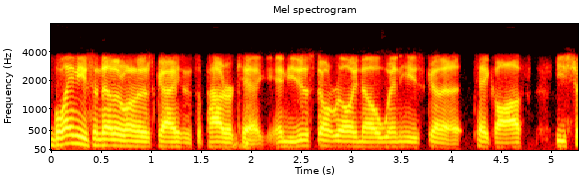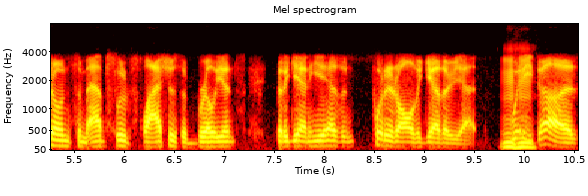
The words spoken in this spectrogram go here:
Blaney's another one of those guys that's a powder keg, and you just don't really know when he's gonna take off. He's shown some absolute flashes of brilliance, but again, he hasn't put it all together yet. Mm-hmm. When he does,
